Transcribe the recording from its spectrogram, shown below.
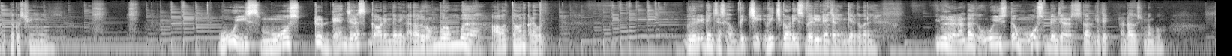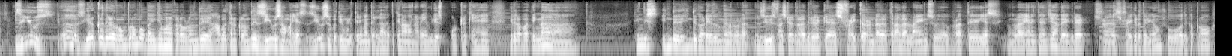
அடுத்த question who is most dangerous god in the அதாவது ரொம்ப ரொம்ப ஆபத்தான கடவுள். Very dangerous which which god is very danger இங்கே இருக்க பாருங்க. இல்லை ரெண்டாவது who is the most dangerous god இது ரெண்டாவது கொஸ்டின் நம்ம ஜியூஸ் எஸ் இருக்கிறதுல ரொம்ப ரொம்ப பயங்கரமான கடவுள் வந்து ஆபத்தான கடவுள் வந்து ஜியூஸ் ஆமாம் எஸ் ஜியூஸை பற்றி உங்களுக்கு தெரியுமா? தெரியல. அதை பற்றி நான் நிறைய வீடியோஸ் போட்டிருக்கேன். இதில் பார்த்தீங்கன்னா ஹிந்தி இந்த ஹிந்து கார்டு எதுவுமே வரல. ஜியூஸ் ஃபஸ்ட் இடத்துல கிரேட் ஸ்ட்ரைக்கர் ரெண்டாவது இடத்துல அந்த லைன்ஸ் அப்புறத்து எஸ் இவங்களாம் எனக்கு தெரிஞ்சு அந்த கிரேட் ஸ்ட்ரைக்கர் தெரியும். ஸோ அதுக்கப்புறம்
